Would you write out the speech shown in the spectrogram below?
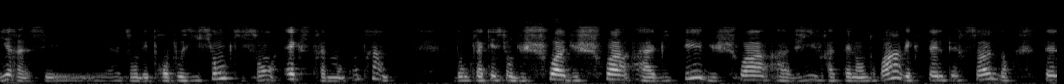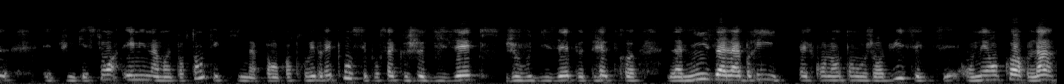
elles ont des propositions qui sont extrêmement contraintes. Donc la question du choix, du choix à habiter, du choix à vivre à tel endroit, avec telle personne, est une question éminemment importante et qui n'a pas encore trouvé de réponse. C'est pour ça que je disais, je vous disais peut-être la mise à l'abri telle qu'on l'entend aujourd'hui, on est encore là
